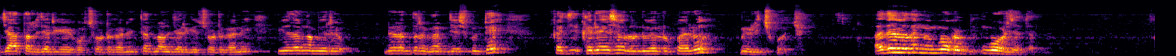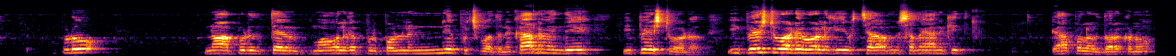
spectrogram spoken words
జాతరలు జరిగే చోట కానీ తిరణాలు జరిగే చోట కానీ ఈ విధంగా మీరు నిరంతరం కానీ చేసుకుంటే కనీసం రెండు వేల రూపాయలు మిగిలించుకోవచ్చు. అదేవిధంగా ఇంకొక ఇంకొకటి చెప్తాను. ఇప్పుడు నా అప్పుడు మామూలుగా ఇప్పుడు పనులన్నీ పుచ్చిపోతున్నాయి. కారణం ఏంది? ఈ పేస్ట్ వాడు. ఈ పేస్ట్ వాడే వాళ్ళకి చా- సమయానికి యాపలు దొరకను.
